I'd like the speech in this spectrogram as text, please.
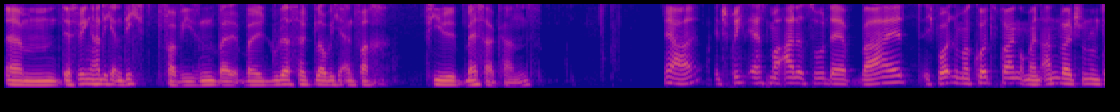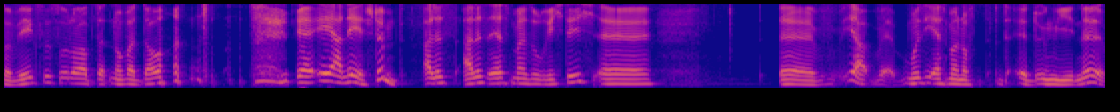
Ähm, deswegen hatte ich an dich verwiesen, weil, weil du das halt, glaube ich, einfach viel besser kannst. Ja, entspricht erstmal alles so der Wahrheit. Ich wollte nur mal kurz fragen, ob mein Anwalt schon unterwegs ist oder ob das noch was dauert. ja, ja, nee, stimmt. Alles, alles erstmal so richtig. Äh, äh, ja, muss ich erstmal noch äh, irgendwie, ne,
